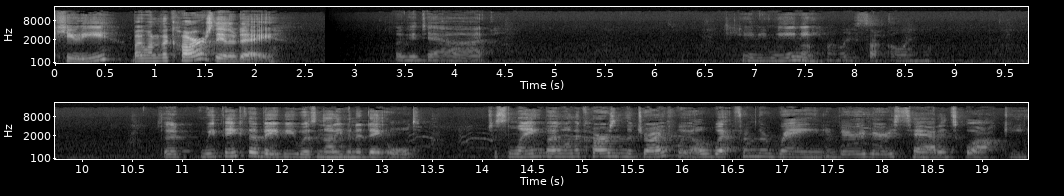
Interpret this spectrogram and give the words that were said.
cutie by one of the cars the other day. Look at that. Teeny weeny. Really suckling. The we think the baby was not even a day old. Just laying by one of the cars in the driveway, all wet from the rain and very, very sad and squawky.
